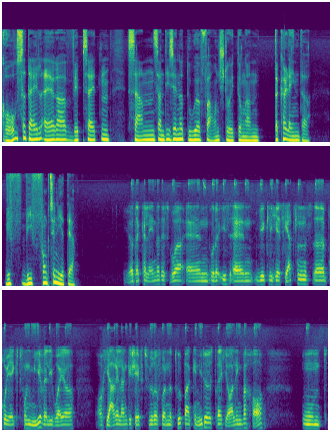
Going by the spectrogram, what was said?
großer Teil eurer Webseiten sind, sind diese Naturveranstaltungen, der Kalender. Wie, wie funktioniert der? Ja, der Kalender, das war ein oder ist ein wirkliches Herzensprojekt von mir, weil ich war ja auch jahrelang Geschäftsführer von Naturpark in Niederösterreich, Jarling-Wachau. Und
